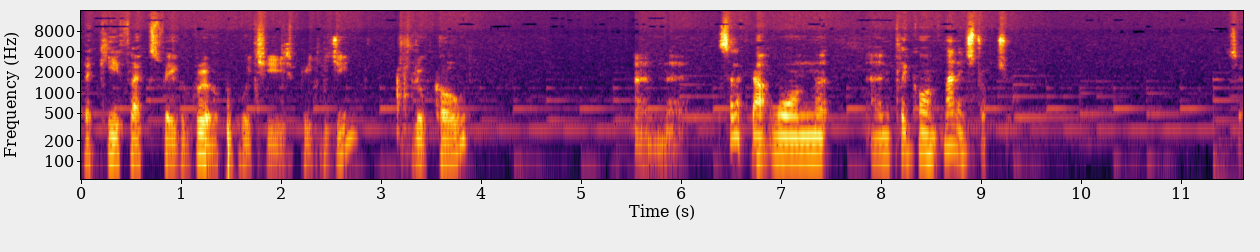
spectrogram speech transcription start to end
the key flex field group, which is PTG, group code, and uh, select that one and click on manage structure. So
